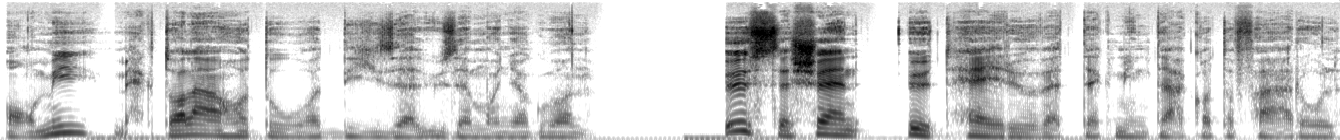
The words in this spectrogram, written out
ami megtalálható a dízel üzemanyagban. Összesen öt helyről vettek mintákat a fáról.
